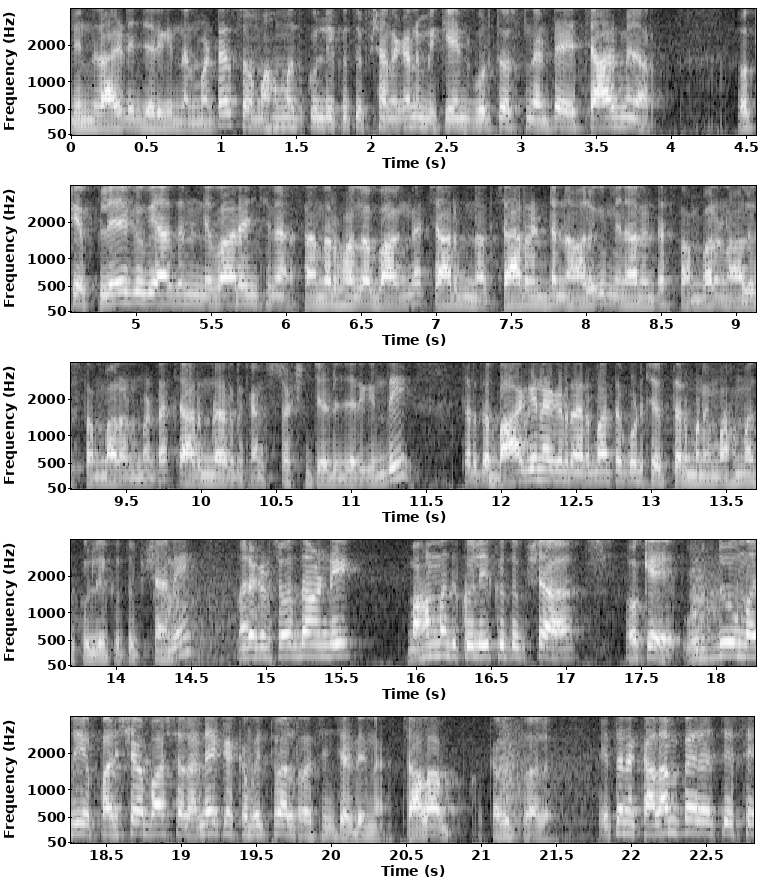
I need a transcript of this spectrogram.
దీన్ని రాయడం జరిగిందనమాట సో మహమ్మద్ కులీ కుతుబ్ షా అనగానే మీకు ఏంటి గుర్తొస్తుందంటే చార్మినార్. ఓకే ప్లేగ్ వ్యాధిని నివారించిన సందర్భంలో భాగంగా చార్మినార్. చార్ అంటే నాలుగు మినార్ అంటే స్తంభాలు నాలుగు స్తంభాలు అనమాట చార్మినార్ని కన్స్ట్రక్షన్ చేయడం జరిగింది. తర్వాత భాగ్యనగర్ నిర్మాత కూడా చెప్తారు మనకి మహమ్మద్ కులీ కుతుబ్ షాని. మరి ఇక్కడ చూద్దామండి. మహమ్మద్ కులీ కుతుబ్ షా ఓకే ఉర్దూ మరియు పర్షియా భాషలు అనేక కవిత్వాలు రచించాడు ఈయన. చాలా కవిత్వాలు. ఇతని కలం పేరు వచ్చేసి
